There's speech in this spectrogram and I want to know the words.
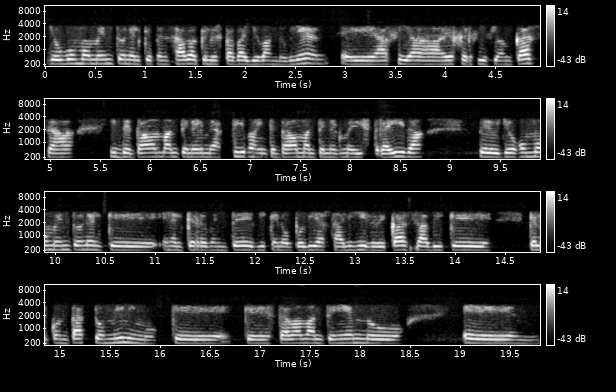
Yo hubo un momento en el que pensaba que lo estaba llevando bien, eh, hacía ejercicio en casa, intentaba mantenerme activa, intentaba mantenerme distraída, pero llegó un momento en el que en el que reventé, vi que no podía salir de casa, vi que, el contacto mínimo que, que estaba manteniendo eh,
